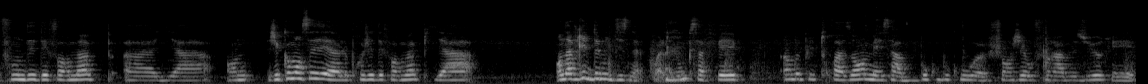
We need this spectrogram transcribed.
fondé Deform Up il y a... en- J'ai commencé le projet Deform Up il y a... en avril 2019. Voilà, Mhm. donc ça fait un peu plus de trois ans mais ça a beaucoup beaucoup changé au fur et à mesure et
